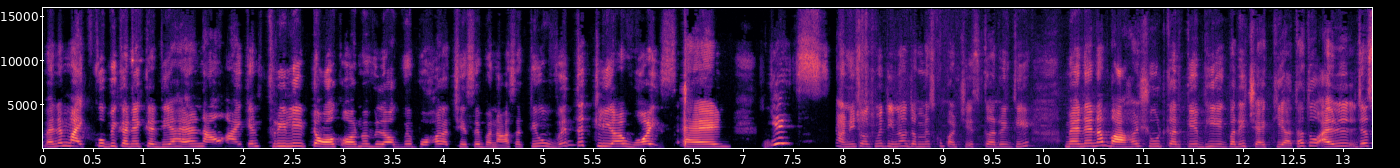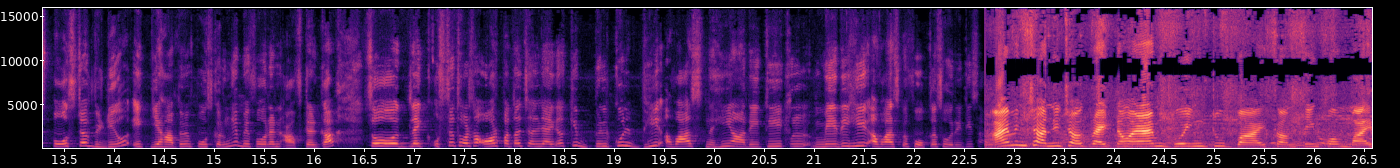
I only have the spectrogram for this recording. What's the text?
मैंने माइक को भी कनेक्ट कर दिया है now I can freely talk और मैं ब्लॉग भी बहुत अच्छे से बना सकती हूँ with clear voice and yes Chandi Chowk में थी ना जब मैं इसको परचेज कर रही थी मैंने ना बाहर शूट करके भी एक बार चेक किया था तो I will just post a video एक यहाँ पे मैं पोस्ट करूँगी बिफोर एंड आफ्टर का। सो so, लाइक like, उससे थोड़ा सा और पता चल जाएगा कि बिल्कुल भी आवाज़ नहीं आ रही थी मेरी ही आवाज़ पे फोकस हो रही थी। I am in Chandi Chowk right now I am going to buy something for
